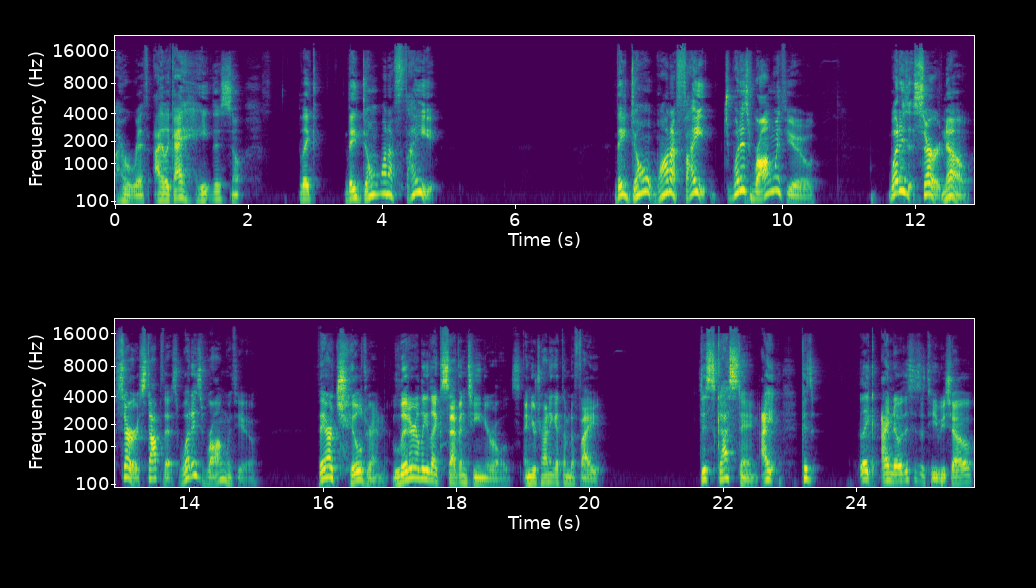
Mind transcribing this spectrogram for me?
horrific. I like I hate this so like they don't want to fight. They don't want to fight. What is wrong with you? What is it, sir? No, sir, stop this. What is wrong with you? They are children, literally like 17 year olds, and you're trying to get them to fight. Disgusting. I, because, like, I know this is a TV show,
